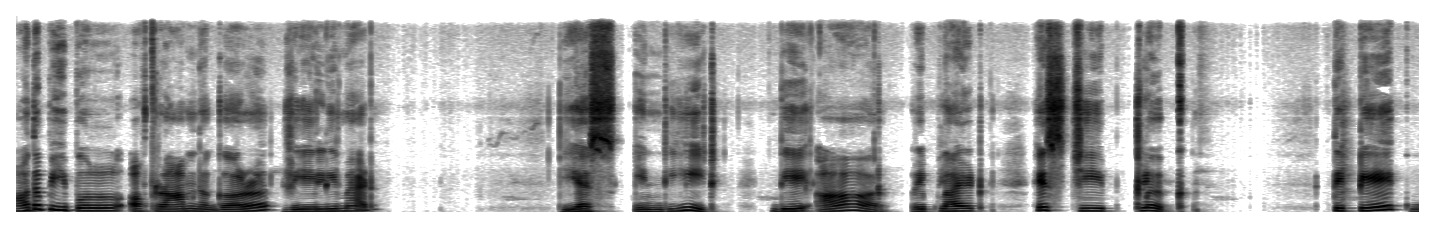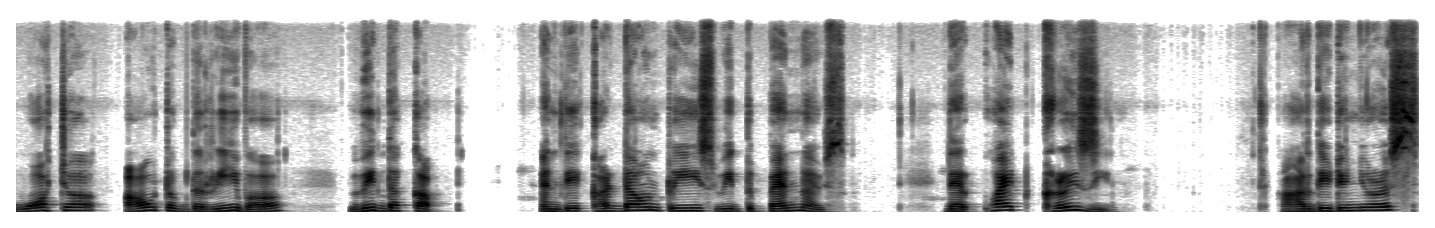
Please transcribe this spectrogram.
Are the people of Ramnagar really mad? Yes, indeed, they are, replied his chief clerk. They take water out of the river with the cup and they cut down trees with the penknives. They're quite crazy. Are they dangerous?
